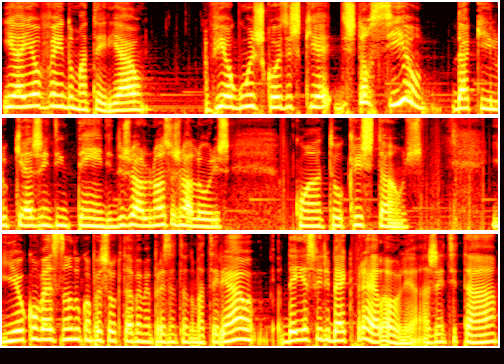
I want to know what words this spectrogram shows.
E aí eu vendo o material vi algumas coisas que é, distorciam daquilo que a gente entende, dos nossos valores quanto cristãos. E eu conversando com a pessoa que estava me apresentando o material, dei esse feedback para ela, olha, a gente tá,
